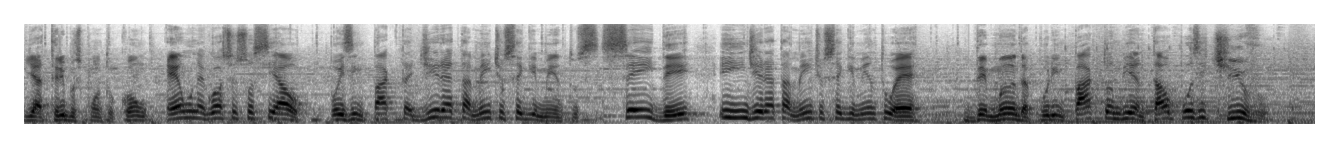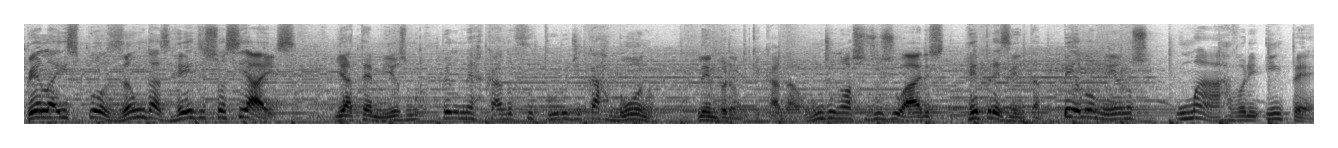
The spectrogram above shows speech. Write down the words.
E a Tribus.com é um negócio social, pois impacta diretamente os segmentos C e D e indiretamente o segmento E. Demanda por impacto ambiental positivo, pela explosão das redes sociais e até mesmo pelo mercado futuro de carbono, lembrando que cada um de nossos usuários representa pelo menos uma árvore em pé.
